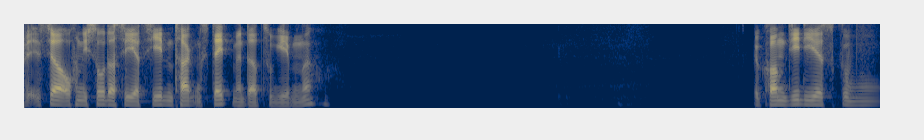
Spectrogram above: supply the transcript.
ist ja auch nicht so, dass sie jetzt jeden Tag ein Statement dazu geben, ne? Bekommen die, die es gew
